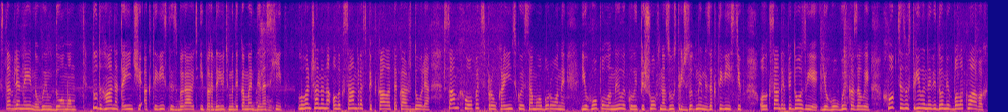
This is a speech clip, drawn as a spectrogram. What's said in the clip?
став для неї новим домом. Тут Ганна та інші активісти збирають і передають медикаменти на схід. Луганчанина Олександра спіткала така ж доля. Сам хлопець про української самооборони. Його полонили, коли пішов на зустріч з одним із активістів. Олександр підозрює, його виказали. Хлопця зустріли невідомі в балаклавах.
